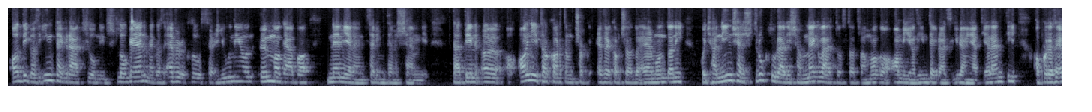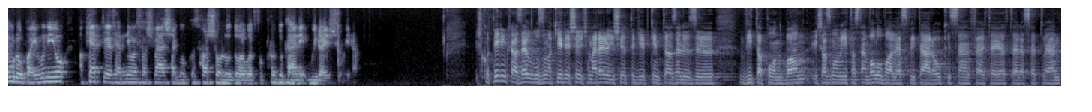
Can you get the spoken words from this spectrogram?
addig az integráció, mint slogan, meg az Ever Closer Union önmagában nem jelent szerintem semmit. Tehát én uh, annyit akartam csak ezzel kapcsolatban elmondani, hogy ha nincsen strukturálisan megváltoztatva maga, ami az integráció irányát jelenti, akkor az Európai Unió a 2008-as válságokhoz hasonló dolgot fog produkálni újra és újra. És akkor térjünk rá az eurozóna kérdésére, hogyha már elő is jött egyébként az előző vitapontban, és azt mondom, hogy itt aztán valóban lesz vitára, hiszen feltelezhetően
